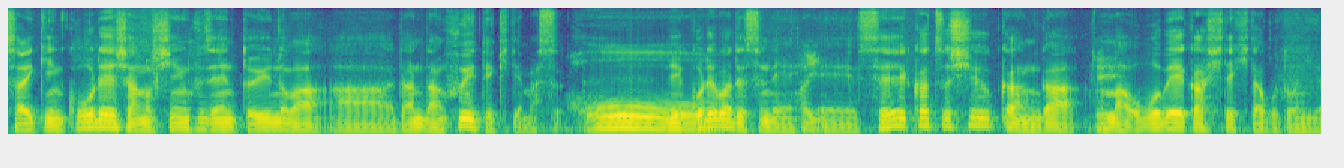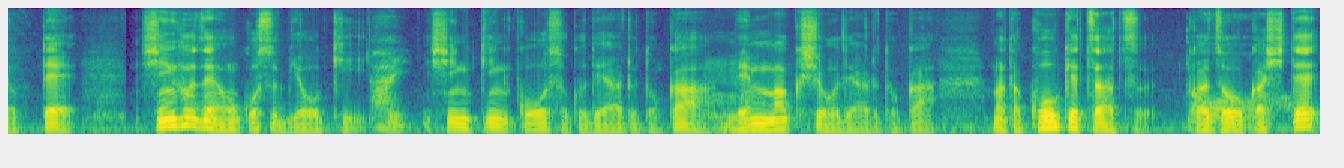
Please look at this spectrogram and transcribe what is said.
最近高齢者の心不全というのはあだんだん増えてきてます。ほでこれはですね、はい。えー生活習慣が、ええ。まあ、欧米化してきたことによって心不全を起こす病気、はい。心筋梗塞であるとか弁膜症であるとかまた高血圧が増加して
